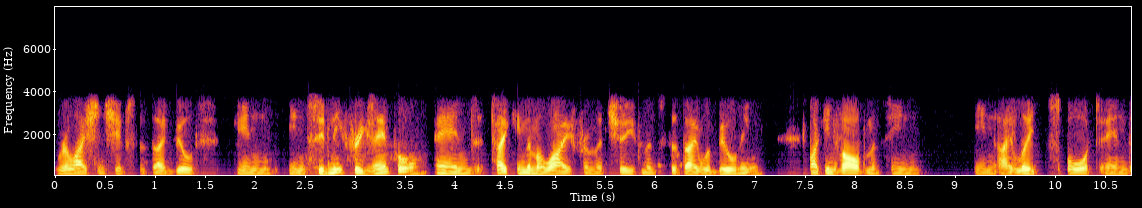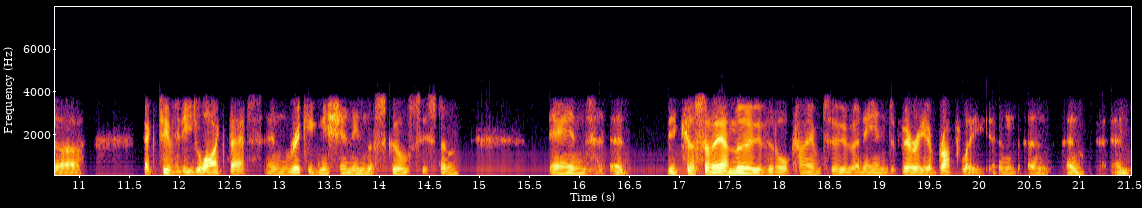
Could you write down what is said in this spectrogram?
relationships that they'd built in in Sydney, for example, and taking them away from achievements that they were building, like involvements in in elite sport and uh, activity like that, and recognition in the school system. And it, because of our move, it all came to an end very abruptly. And and and and,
